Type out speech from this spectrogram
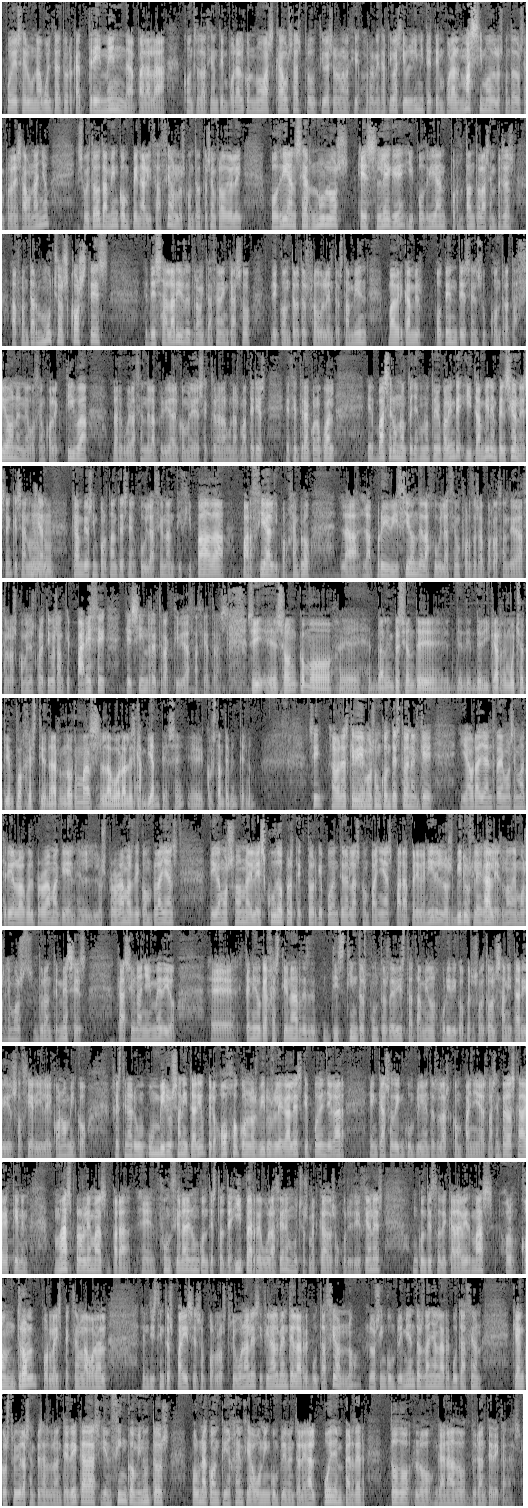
puede ser una vuelta de tuerca tremenda para la contratación temporal con nuevas causas productivas y organizativas y un límite temporal máximo de los contratos temporales a un año y sobre todo también con penalización. Los contratos en fraude de ley podrían ser nulos es lege y podrían, por lo tanto, las empresas afrontar muchos costes de salarios de tramitación en caso de contratos fraudulentos. También va a haber cambios potentes en subcontratación, en negociación colectiva, la recuperación de la prioridad del convenio de sector en algunas materias, etcétera, con lo cual eh, va a ser un otoño, un otoño, caliente y también en pensiones, eh, que se anuncian cambios importantes en jubilación anticipada, parcial y, por ejemplo, la, prohibición de la jubilación forzosa por razón de edad en los convenios colectivos, aunque parece que sin retroactividad hacia atrás. Sí, eh, son como, da la impresión de, dedicarle mucho tiempo a gestionar normas laborales cambiantes, constantemente, ¿no? Sí, la verdad es que vivimos un contexto en el que, y ahora ya entraremos en materia a lo largo del programa, que en, los programas de compliance digamos, son el escudo protector que pueden tener las compañías para prevenir los virus legales, ¿no? Hemos, hemos durante meses, casi un año y medio, eh, tenido que gestionar desde distintos puntos de vista, también el jurídico, pero sobre todo el sanitario y el social y el económico, gestionar un, virus sanitario, pero ojo con los virus legales que pueden llegar en caso de incumplimientos de las compañías. Las empresas cada vez tienen más problemas para eh, funcionar en un contexto de hiperregulación en muchos mercados o jurisdicciones, un contexto de cada vez más control por la inspección laboral en distintos países o por los tribunales y finalmente la reputación, ¿no? Los incumplimientos dañan la reputación que han construido las empresas durante décadas y en cinco minutos, por una contingencia o un incumplimiento legal, pueden perder todo lo ganado durante décadas.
